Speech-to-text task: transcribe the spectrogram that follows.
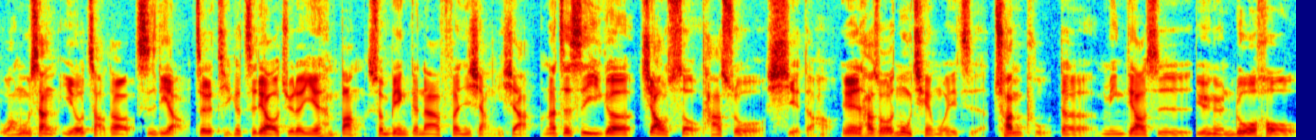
网络上也有找到资料，这个几个资料我觉得也很棒，顺便跟大家分享一下。那这是一个教授他所写的哈，因为他说目前为止，川普的民调是远远落后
